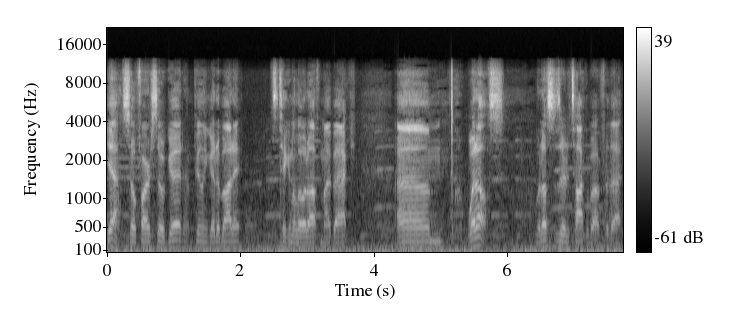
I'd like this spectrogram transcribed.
yeah, so far so good. I'm feeling good about it. It's taking a load off my back. Um, what else? What else is there to talk about for that?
